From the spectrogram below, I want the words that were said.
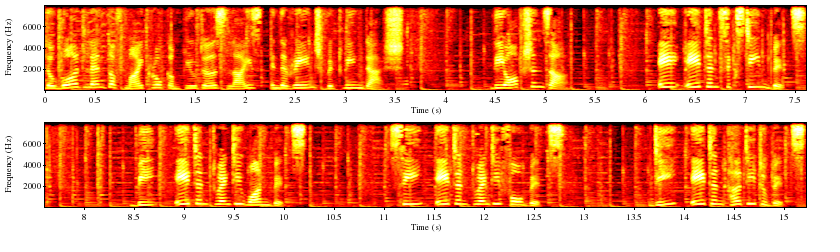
The word length of microcomputers lies in the range between dash. The options are A. 8 and 16 bits B. 8 and 21 bits. C. 8 and 24 bits. D. 8 and 32 bits.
